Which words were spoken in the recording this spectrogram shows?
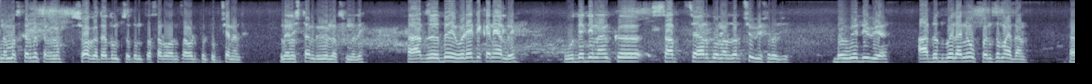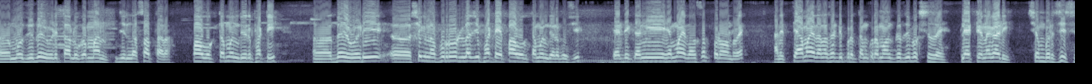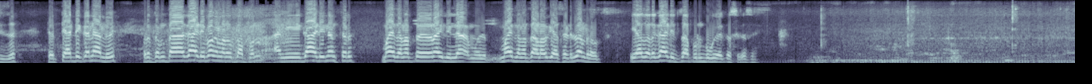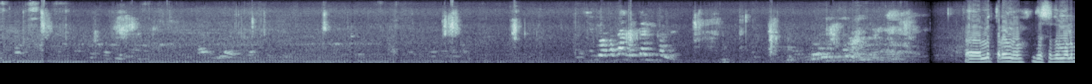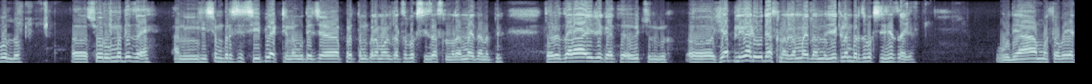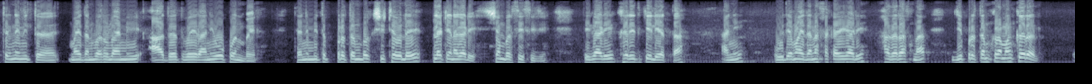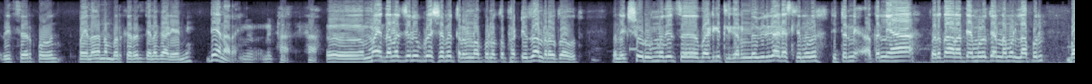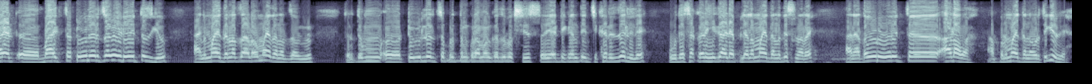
नमस्कार मित्रांनो स्वागत आहे तुमचं तुमचा सर्वांचं आवडतो युट्यूब चॅनल गणेश तांबे मध्ये. आज दहिवड या ठिकाणी आलोय. उद्या दिनांक सात चार दोन हजार चोवीस रोजी भव्य दिव्य आदत बैल आणि ओपनचं मैदान मोजे मौजे दहिवडी तालुका मान जिल्हा सातारा पावकता मंदिर फाटी दहिवडी शिंगणापूर रोडला जी फाटी आहे पावकता मंदिरापाशी त्या ठिकाणी हे मैदान संपन्न होणार आहे. आणि त्या मैदानासाठी प्रथम क्रमांक जे बक्षीस आहे प्लॅटिना गाडी शंभर सी सीचं तर त्या ठिकाणी आलोय प्रथमतः गाडी बघणार आहोत आपण आणि गाडी नंतर मैदानात राहिलेल्या म्हणजे मैदानाचा आढावा घ्यायसाठी जाणार आहोत या जरा गाडीचं आपण बघूया कसं कसं आहे. अं, मित्रांनो जसं तुम्हाला बोललो शोरूम मध्येच आहे. आणि ही शंभर सी सी प्लॅटिना उद्याच्या प्रथम क्रमांकाचं बक्षीस असणार आहे मैदानातील. तर जरा आयोजक आहेत विचारून घेऊ. ही आपली गाडी उद्या असणार का मैदान? म्हणजे एक नंबरचं बक्षीस हेच आहे का? उद्या मसोबा यात्रेनिमित्त मैदान भरवलं आम्ही आदत बैल आणि ओपन बैल. त्यानिमित्त प्रथम बक्षीस ठेवलंय प्लॅटिना गाडी शंभर सी सीची ती गाडी खरेदी केली आता. आणि उद्या मैदानात सकाळी गाडी हजर असणार. जी प्रथम क्रमांक करल रितसर पळून पहिला नंबर करल त्याला गाडी आम्ही देणार आहे. हा हा. अं, मैदानाची रूपरेषा मित्रांनो आपण आता फाटीव जाणार आहोत आहोत. पण एक शोरूम मध्येच अं, बाईट घेतली कारण नवीन गाडी असल्यामुळं तिथं ने- आता न्या परत आणा त्यामुळे त्यांना म्हणलं आपण बाईक बाईकचा टू व्हीलरचा व्हिडिओ इथंच घेऊ आणि मैदानाचा आढावा मैदानात जाऊन घेऊ. तर तो टू व्हीलरचं प्रथम क्रमांकाचं बक्षीस या ठिकाणी त्यांची खरेदी झालेली आहे. उद्या सकाळी ही गाडी आपल्याला मैदानात दिसणार आहे. आणि आता उर्वरित अं, आढावा आपण मैदानावरती घेऊया.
